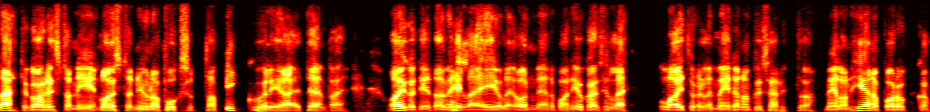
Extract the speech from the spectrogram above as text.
Lähtökohdista niin loiston juna puksuttaa pikkuhiljaa eteenpäin. Oikotietoa meillä ei ole onnea, vaan jokaiselle laiturille meidän on pysähdyttävä. Meillä on hieno porukka,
